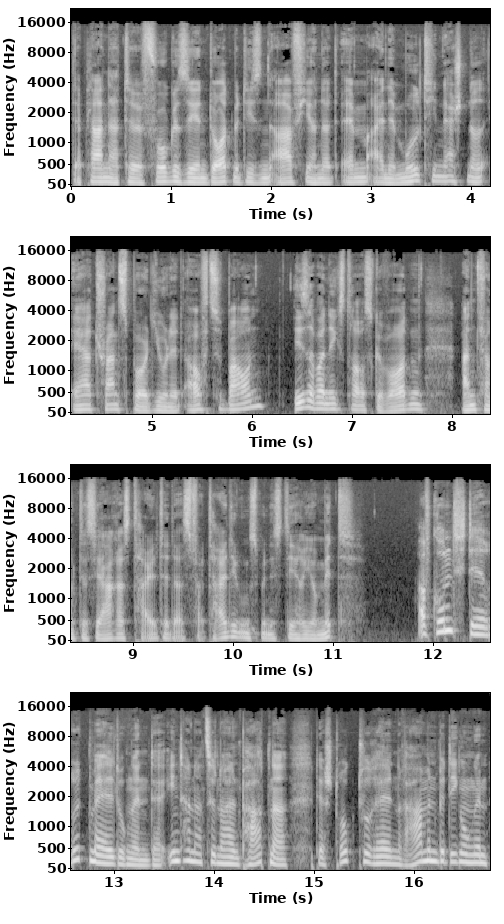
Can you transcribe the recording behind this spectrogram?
Der Plan hatte vorgesehen, dort mit diesen A400M eine Multinational Air Transport Unit aufzubauen. Ist aber nichts draus geworden. Anfang des Jahres teilte das Verteidigungsministerium mit, Aufgrund der Rückmeldungen der internationalen Partner, der strukturellen Rahmenbedingungen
